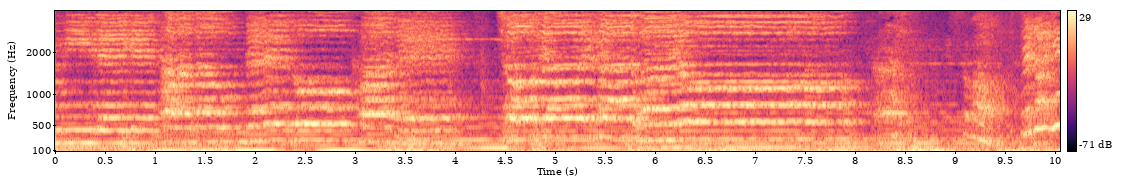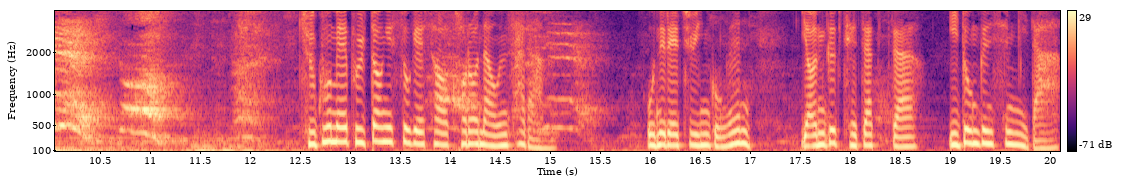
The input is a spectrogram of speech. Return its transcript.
눈이 죽음의 불덩이 속에서 걸어 나온 사람. 오늘의 주인공은 연극 제작자 이동근 씨입니다.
